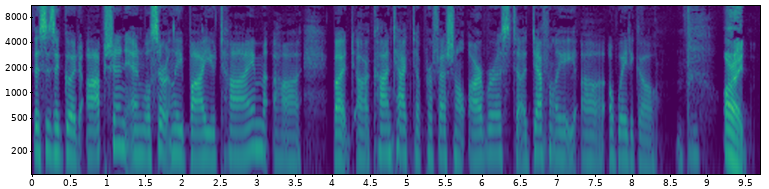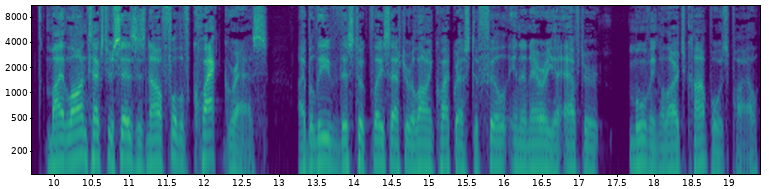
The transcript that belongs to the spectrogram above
This is a good option and will certainly buy you time. Uh, but uh, contact a professional arborist. definitely a way to go. Mm-hmm. All right. My lawn texture says is now full of quack grass. I believe this took place after allowing quack grass to fill in an area after moving a large compost pile.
